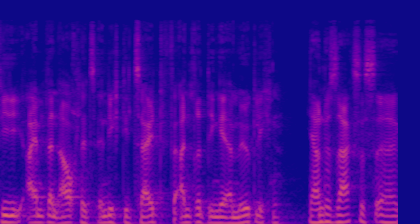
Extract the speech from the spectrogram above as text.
die einem dann auch letztendlich die Zeit für andere Dinge ermöglichen. Ja, und du sagst es äh,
